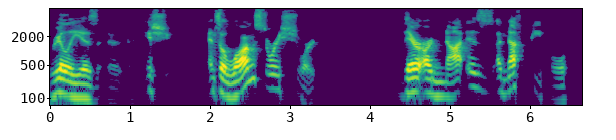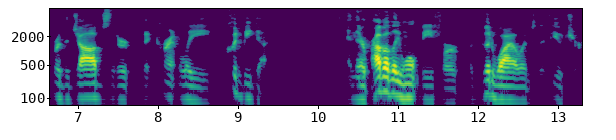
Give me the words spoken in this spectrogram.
really is a, an issue. And so, long story short, there are not as enough people for the jobs that are that currently could be done, and there probably won't be for a good while into the future.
